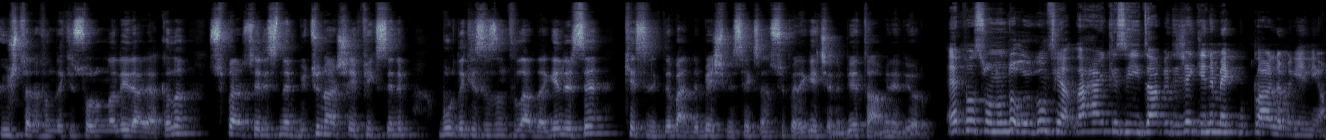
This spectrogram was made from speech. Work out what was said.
güç tarafındaki sorunlarıyla alakalı. Super serisinde bütün her şey fixlenip buradaki sızıntılar da gelirse kesinlikle ben de 5080 Super'e geçerim diye tahmin ediyorum. Apple sonunda uygun fiyatla herkese hitap edecek yeni MacBook'larla mı geliyor?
